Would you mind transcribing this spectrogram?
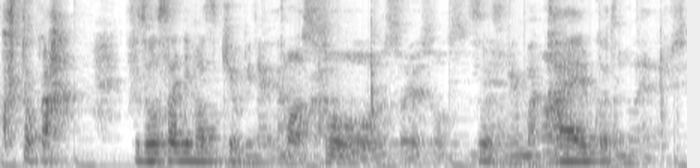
くとか、不動産にまず興味ないい。まあ、だろうか。そう、それそうですね。そうですね。まあ、はい変えることもないだろうし。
